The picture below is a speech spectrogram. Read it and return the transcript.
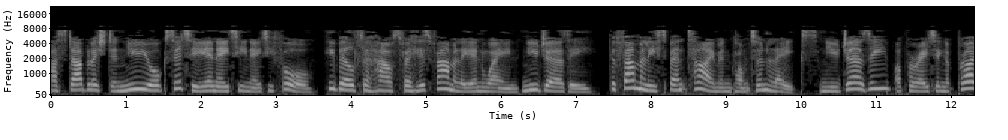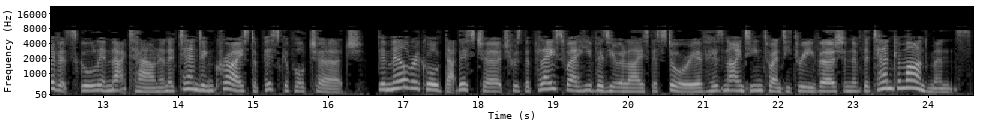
Established in New York City in 1884, he built a house for his family in Wayne, New Jersey. The family spent time in Pompton Lakes, New Jersey, operating a private school in that town and attending Christ Episcopal Church. DeMille recalled that this church was the place where he visualized the story of his 1923 version of the Ten Commandments.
